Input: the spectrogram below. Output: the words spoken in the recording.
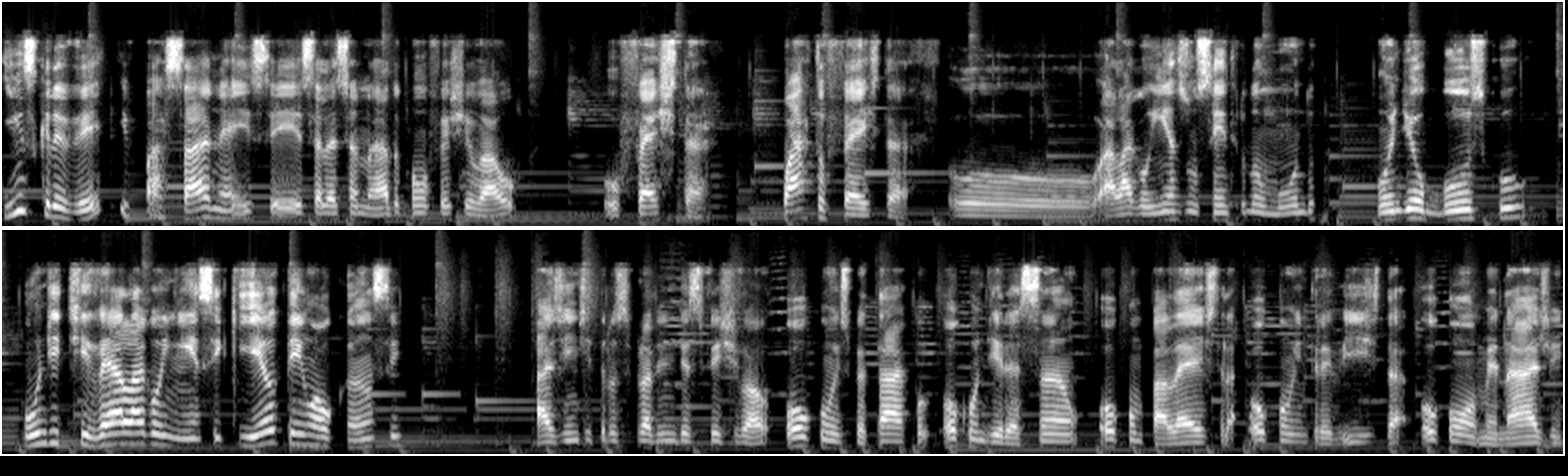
inscrever e passar, né, e ser selecionado com o festival, o Festa, quarto Festa, o Alagoinhas no Centro do Mundo, onde eu busco onde tiver a Lagoinhense que eu tenho alcance, a gente trouxe para dentro desse festival ou com espetáculo, ou com direção, ou com palestra, ou com entrevista, ou com homenagem.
